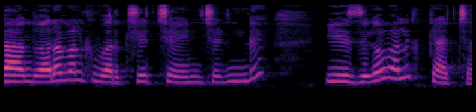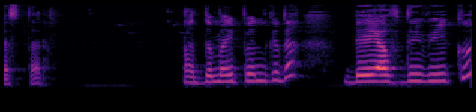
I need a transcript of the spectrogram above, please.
దాని ద్వారా వాళ్ళకి వర్క్షీట్ చేయించండి ఈజీగా వాళ్ళకి క్యాచ్ చేస్తారు. అర్థమైపోయింది కదా? Day of the week.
